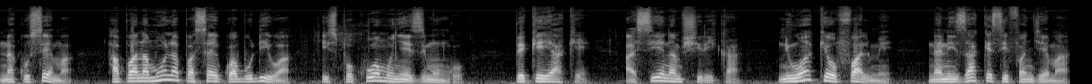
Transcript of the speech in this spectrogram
na kusema hapana mola pasaye kuabudiwa isipokuwa Mwenyezi Mungu peke yake, asiye na mshirika, ni wake ufalme na ni zake sifa njema,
